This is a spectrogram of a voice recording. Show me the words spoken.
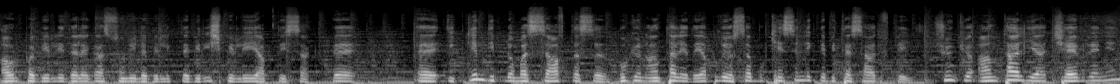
Avrupa Birliği delegasyonu ile birlikte bir işbirliği yaptıysak ve e, iklim diplomasisi haftası bugün Antalya'da yapılıyorsa bu kesinlikle bir tesadüf değil. Çünkü Antalya çevrenin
